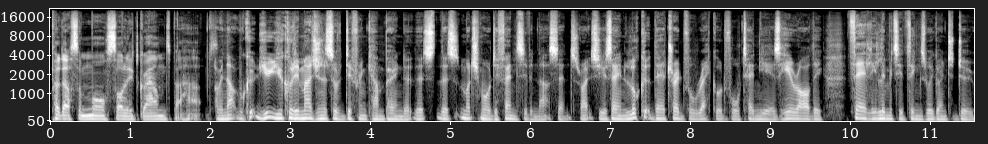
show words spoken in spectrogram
put us on more solid ground, perhaps. I mean, that you, you could imagine a sort of different campaign that, that's, that's much more defensive in that sense, right? So you're saying, look at their dreadful record for 10 years. Here are the fairly limited things we're going to do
